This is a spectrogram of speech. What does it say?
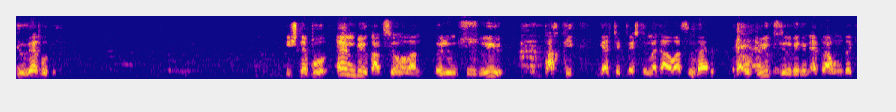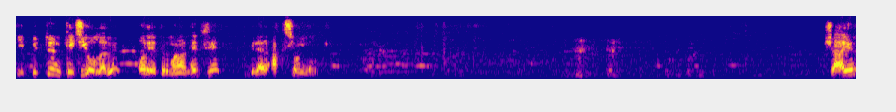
güve budur. İşte bu en büyük aksiyon olan ölümsüzlüğü tahkik gerçekleştirme davasında o büyük zirvenin etrafındaki bütün keçi yolları oraya tırmanan hepsi birer aksiyon yoludur. Şair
